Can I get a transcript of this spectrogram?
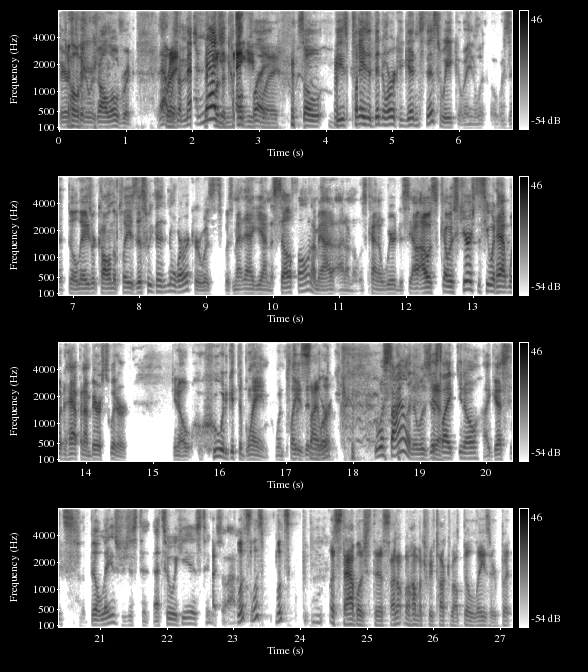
Bears oh, Twitter was all over it. That right. was a Matt Nagy, a Nagy play. play. so these plays that didn't work against this week. I mean, was it Bill Lazor calling the plays this week that didn't work, or was was Matt Nagy on the cell phone? I mean, I, I don't know. It was kind of weird to see. I, I, was I was curious to see what happened. What happened on Bears Twitter. You know, who would get the blame when plays didn't silent? work? it was silent. It was just yeah. like you know. I guess it's Bill Lazor. Just that's who he is too. So let's let's let's establish this. I don't know how much we've talked about Bill Lazor, but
